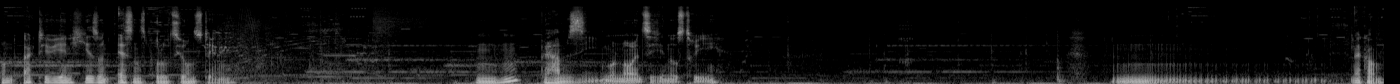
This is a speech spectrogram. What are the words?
und aktivieren hier so ein Essensproduktionsding. Mhm. Wir haben 97 Industrie. Na komm.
